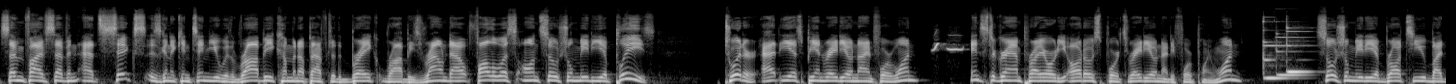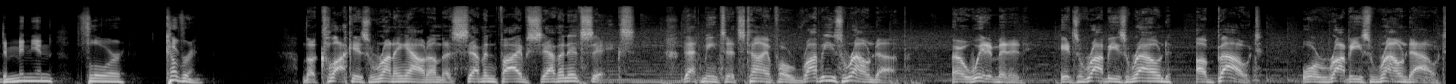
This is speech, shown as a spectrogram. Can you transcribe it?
757 at 6 is going to continue with Robbie coming up after the break. Robbie's Roundout. Follow us on social media, please. Twitter at ESPN Radio 941. Instagram Priority Auto Sports Radio 94.1. Social media brought to you by Dominion Floor Covering. The clock is running out on the 757 at 6. That means it's time for Robbie's Roundup. Oh, wait a minute. It's Robbie's Round About or Robbie's Roundout,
